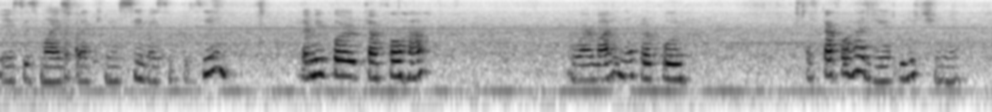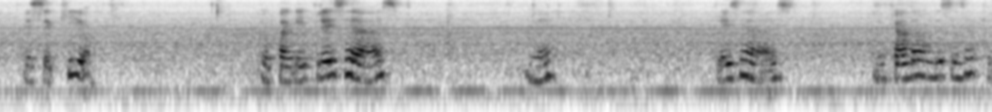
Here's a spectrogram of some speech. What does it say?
esses mais fraquinhos assim, mais simplesinho, pra me pôr, pra forrar o armário, né, pra pôr, pra ficar forradinho, bonitinho, né. Esse aqui, ó, eu paguei três reais, né, três reais em cada um desses aqui.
